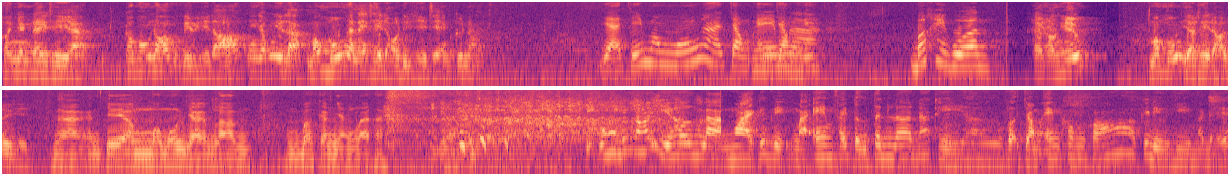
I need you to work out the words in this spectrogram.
thôi nhân đây thì à, có muốn nói một điều gì đó giống như là mong muốn anh ấy thay đổi điều gì thì em cứ nói. Dạ chỉ mong muốn à, chồng Nhìn em chồng là đi. bớt hay quên. À, còn hiếu mong muốn vợ thay đổi điều gì? Dạ em chỉ um, mong muốn vợ em làm bớt căng nhằn lại thôi. Chị cũng không biết nói gì hơn là ngoài cái việc mà em phải tự tin lên á thì ờ, vợ chồng em không có cái điều gì mà để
